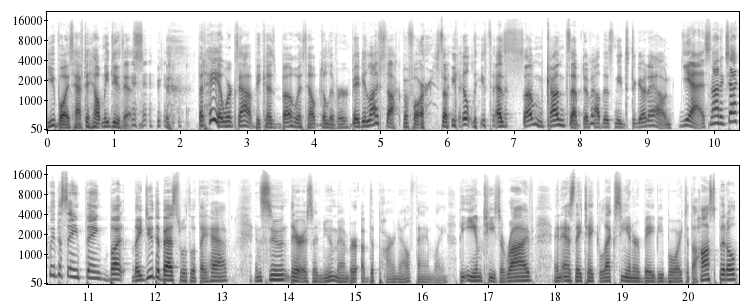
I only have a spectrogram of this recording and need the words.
You boys have to help me do this. but hey, it works out because Bo has helped deliver baby livestock before. So he at least has some concept of how this needs to go down. Yeah, it's not exactly the same thing, but they do the best with what they have. And soon there is a new member of the Parnell family. The EMTs arrive, and as they take Lexi and her baby boy to the hospital,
